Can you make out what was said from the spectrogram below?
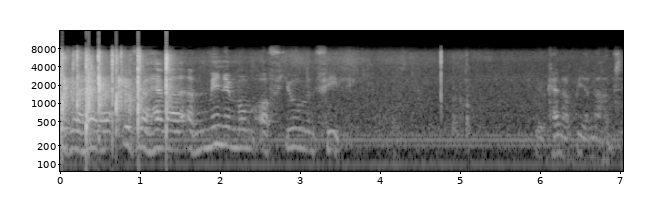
if you have a, if you have a, a minimum of human feeling, you cannot be a Nazi.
